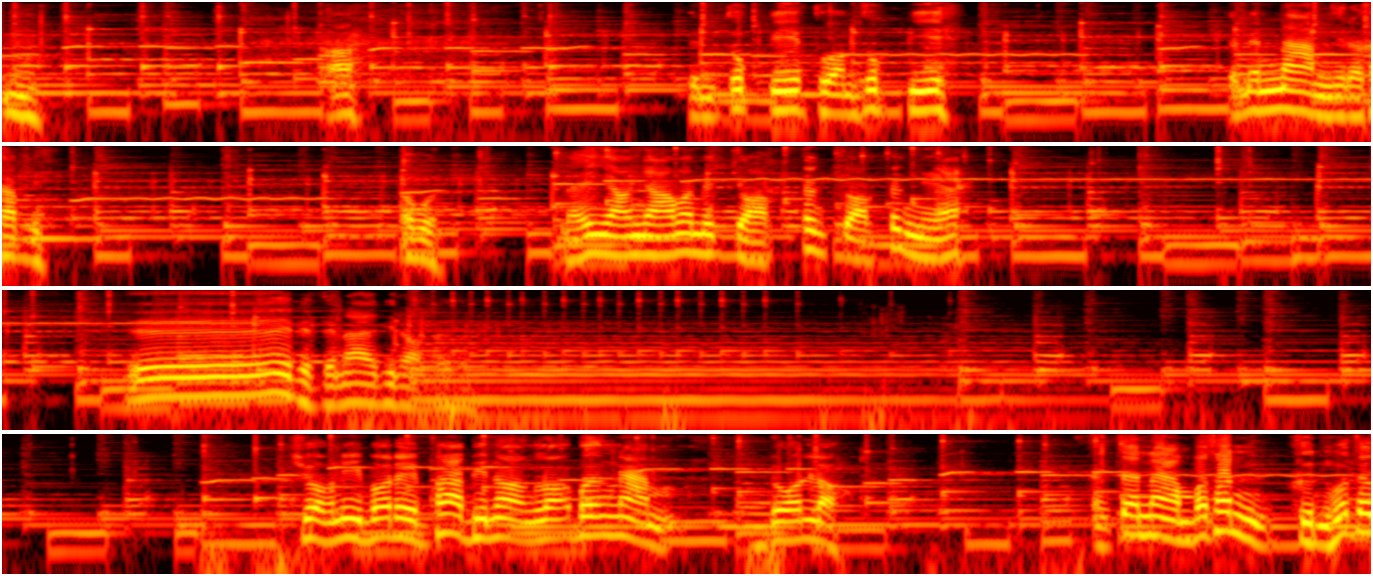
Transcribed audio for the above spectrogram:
อืมอะเป็นทุกปีท่วมทุกปี จะเป็นน้ำนี่แหละครับนี่เอาบุไหลยาวๆมันไม่จอกตั้งจอกตั้งเหนียเอ้ยเป็นแต่นายพี่น้องเลยช่วงนี้บ่ได้พาพี่น้องเลาะเบิ่งน้ำโดนหรอก ตั้งแต่น้ำพระท่านขึ้นหัวตะ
